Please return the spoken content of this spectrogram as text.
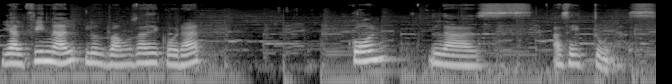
y al final los vamos a decorar con las aceitunas.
